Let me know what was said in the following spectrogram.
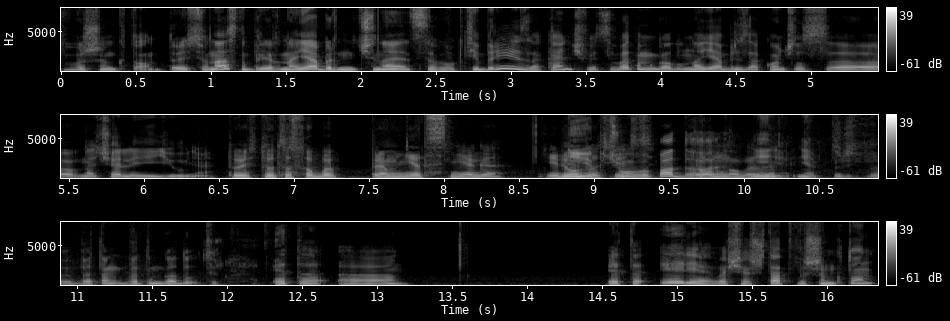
в Вашингтон. То есть у нас, например, ноябрь начинается в октябре и заканчивается. В этом году ноябрь закончился в начале июня. То есть тут особо прям нет снега? Или он не, тут почему? есть? Выпадает. Много, не, да? не, не, в этом, в этом году... слушай, Это, а, это эрия, вообще штат Вашингтон,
